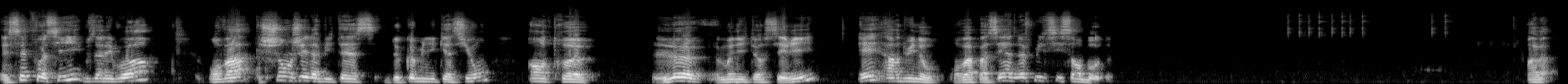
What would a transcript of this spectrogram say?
Et cette fois-ci, vous allez voir, on va changer la vitesse de communication entre le moniteur série et Arduino. On va passer à 9600 baudes. Voilà.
